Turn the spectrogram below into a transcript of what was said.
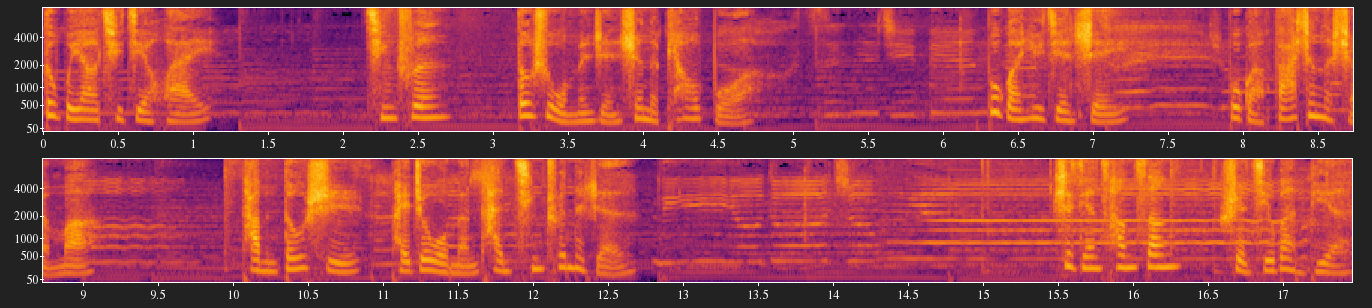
都不要去介怀，青春都是我们人生的漂泊。不管遇见谁。不管发生了什么，他们都是陪着我们看青春的人。世间沧桑，瞬息万变，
